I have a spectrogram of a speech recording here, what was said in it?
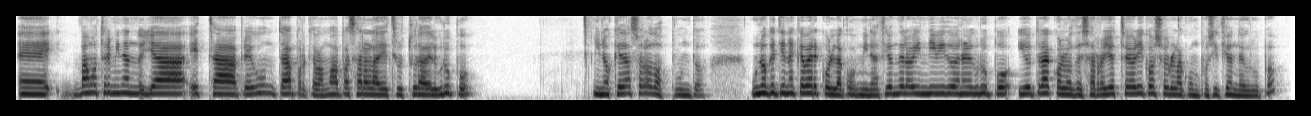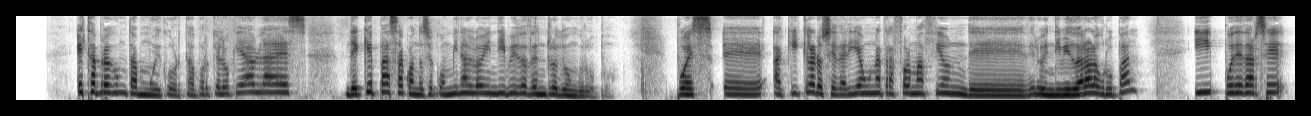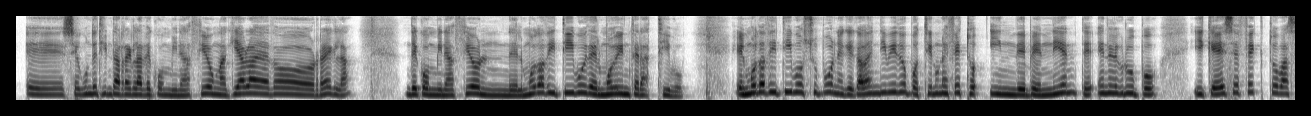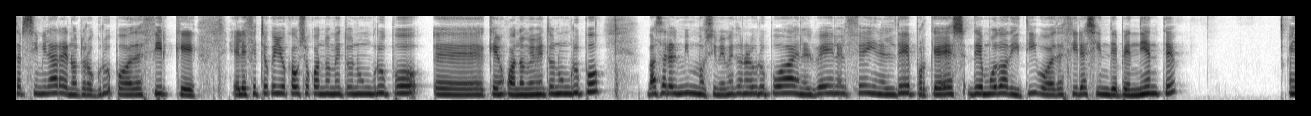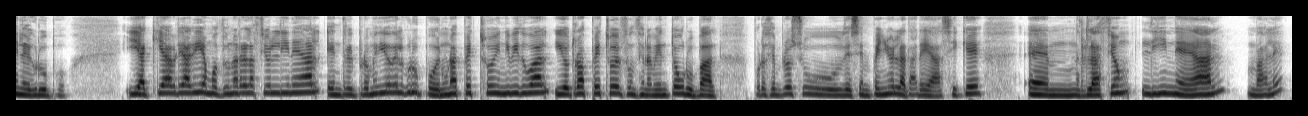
eh, vamos terminando ya esta pregunta porque vamos a pasar a la estructura del grupo. Y nos quedan solo dos puntos. Uno que tiene que ver con la combinación de los individuos en el grupo y otra con los desarrollos teóricos sobre la composición de grupos. Esta pregunta es muy corta porque lo que habla es de qué pasa cuando se combinan los individuos dentro de un grupo. Pues eh, aquí, claro, se daría una transformación de, lo individual a lo grupal y puede darse eh, según distintas reglas de combinación. Aquí habla de dos reglas de combinación del modo aditivo y del modo interactivo. El modo aditivo supone que cada individuo pues, tiene un efecto independiente en el grupo y que ese efecto va a ser similar en otros grupos. Es decir, que el efecto que yo causo cuando meto en un grupo, eh, que cuando me meto en un grupo, va a ser el mismo si me meto en el grupo A, en el B, en el C y en el D, porque es de modo aditivo, es decir, es independiente en el grupo. Y aquí hablaríamos de una relación lineal entre el promedio del grupo en un aspecto individual y otro aspecto del funcionamiento grupal, por ejemplo, su desempeño en la tarea. Así que em, relación lineal, ¿vale?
